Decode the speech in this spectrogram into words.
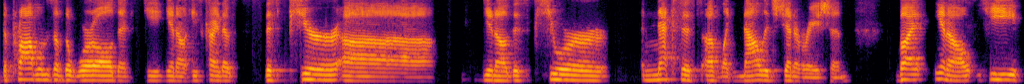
the problems of the world and he you know he's kind of this pure uh you know this pure nexus of like knowledge generation but you know he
